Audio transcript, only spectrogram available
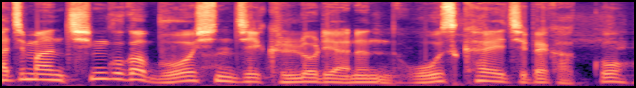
하지만 친구가 무엇인지 글로리아는 오스카의 집에 갔고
